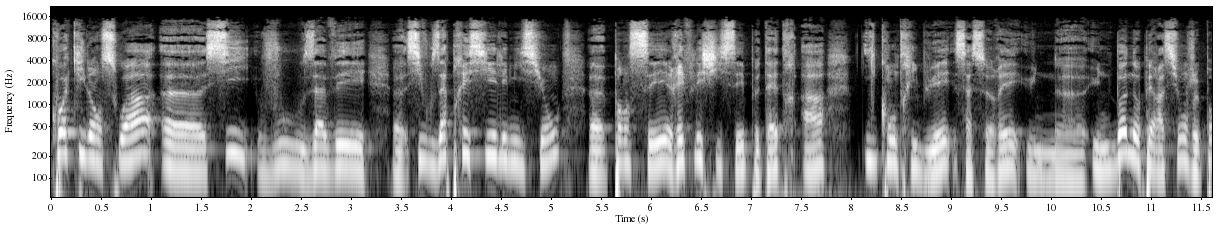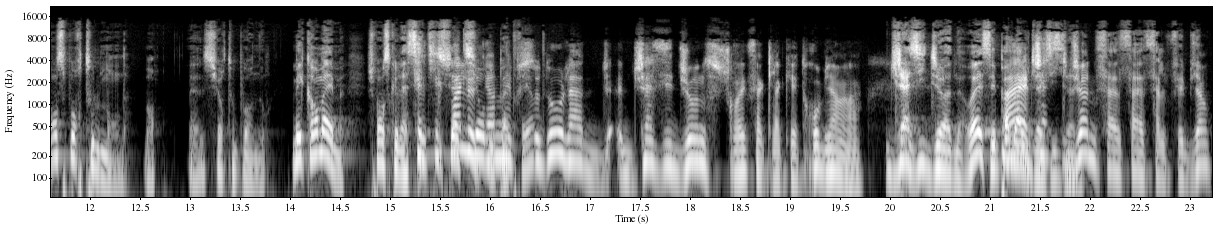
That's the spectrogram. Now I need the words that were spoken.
Quoi qu'il en soit, euh, si vous avez, si vous appréciez l'émission, pensez, réfléchissez peut-être à y contribuer. Ça serait une une bonne opération, je pense, pour tout le monde. Bon, surtout pour nous. Mais quand même, je pense que la satisfaction quoi, le du pseudo là, Jazzy Jones, je trouvais que ça claquait trop bien. Là. Jazzy John, ouais, c'est pas mal. Jazzy, Jazzy John, ça, ça, ça le fait bien.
